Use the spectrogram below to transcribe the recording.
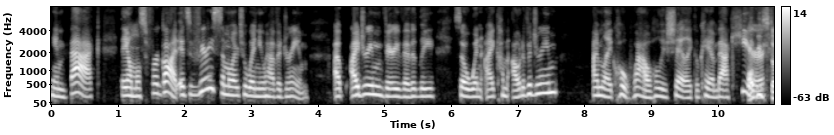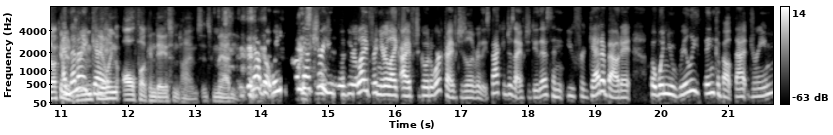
came back, they almost forgot. It's very similar to when you have a dream. I, I dream very vividly. So when I come out of a dream, I'm like, oh wow, holy shit! Like, okay, I'm back here. I'll be stuck in and a then I dream get, feeling all fucking day. Sometimes it's maddening. yeah, but when you come back here, you live your life and you're like, I have to go to work, I have to deliver these packages, I have to do this, and you forget about it. But when you really think about that dream,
